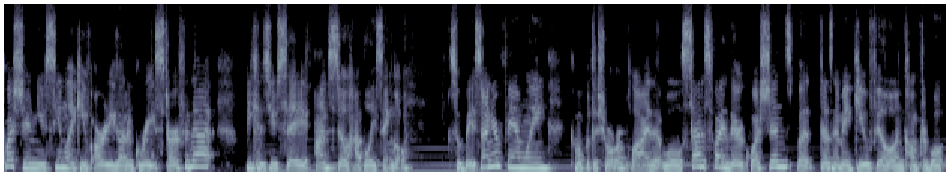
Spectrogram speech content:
question, you seem like you've already got a great start for that because you say, I'm still happily single. So, based on your family, come up with a short reply that will satisfy their questions but doesn't make you feel uncomfortable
